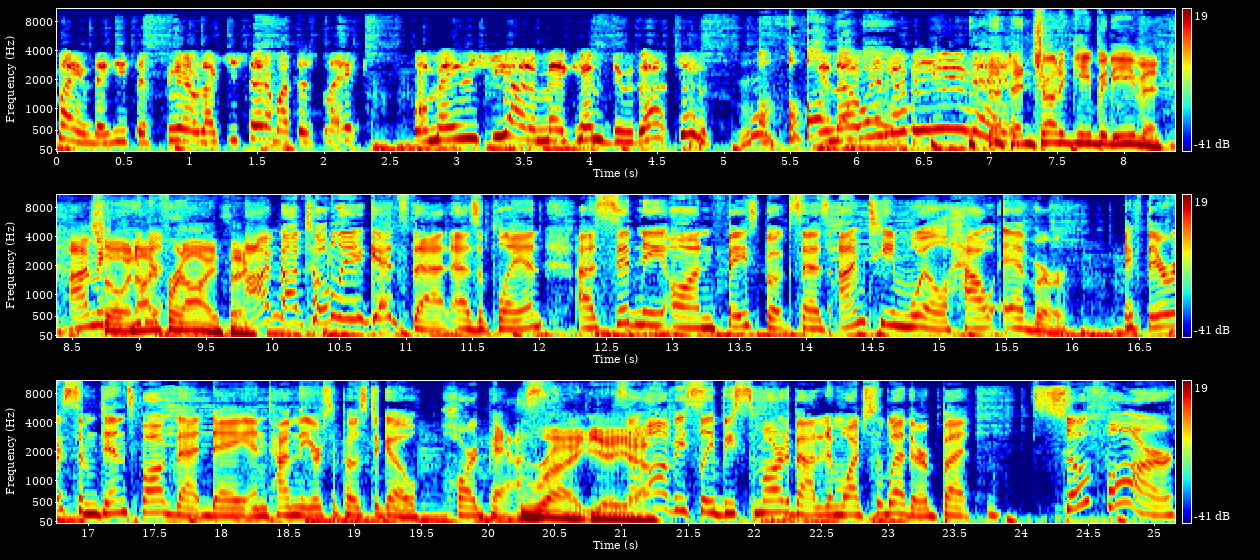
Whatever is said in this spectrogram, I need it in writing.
same that he's a fear, like you said about the snake. Well, maybe she ought to make him do that too. You know, it'll be even. and try to keep it even. I mean, so an eye for an eye thing. I'm not totally against that as a plan. Uh, Sydney on Facebook says, I'm Team Will. However, if there is some dense fog that day and time that you're supposed to go, hard pass. right, yeah, yeah. So obviously be smart about it and watch the weather. But so far,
